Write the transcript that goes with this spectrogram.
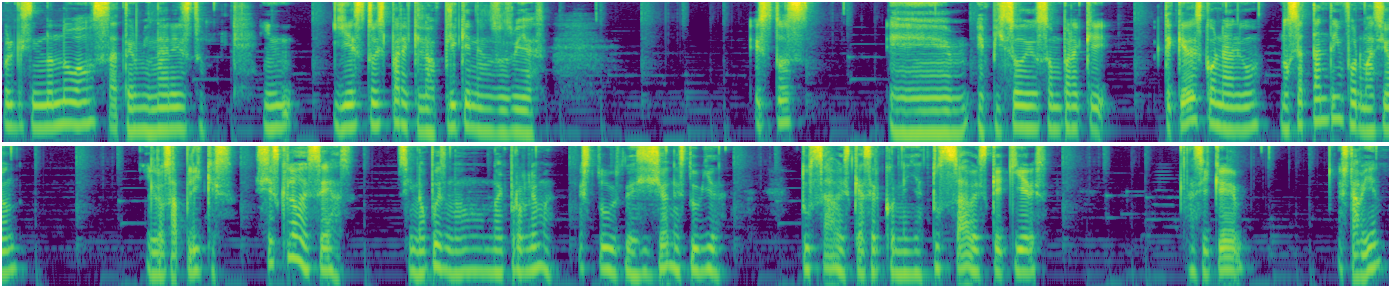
Porque si no, no vamos a terminar esto. Y, esto es para que lo apliquen en sus vidas. Estos em, episodios son para que te quedes con algo, no sea tanta información y los apliques. Si es que lo deseas. Si no, pues no, no hay problema. Es tu decisión, es tu vida. Tú sabes qué hacer con ella, tú sabes qué quieres. Así que está bien.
